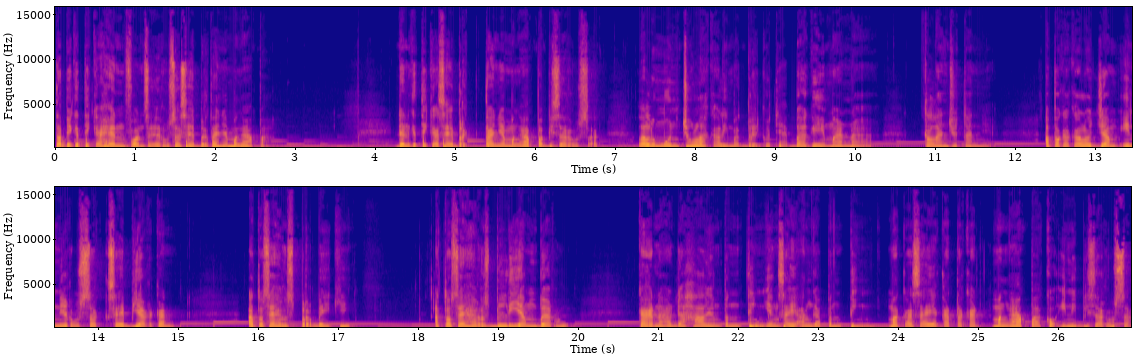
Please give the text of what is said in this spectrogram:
Tapi ketika handphone saya rusak, saya bertanya mengapa. Dan ketika saya bertanya mengapa bisa rusak, lalu muncullah kalimat berikutnya, bagaimana kelanjutannya? Apakah kalau jam ini rusak saya biarkan? Atau saya harus perbaiki? Atau saya harus beli yang baru? Karena ada hal yang penting yang saya anggap penting, maka saya katakan, mengapa kok ini bisa rusak?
